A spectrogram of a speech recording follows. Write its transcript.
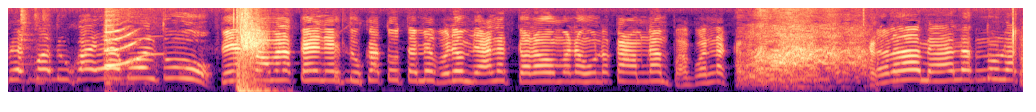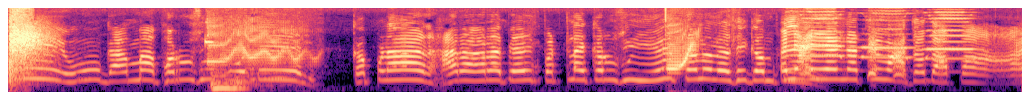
પેટમાં દુખાય એ બોલ તું. પેટમાં મને કઈ નહીં દુખાતું તમે ભલે મહેનત કરાવો મને હું આમ નામ ભગવાન ના તને મહેનતનું નથી હું ગામમાં ફરું છું કપડા હારા હારા પહેરીને પટલાઈ કરું છું એ તને નથી ગમતું. એ નથી વાંધો બાપા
